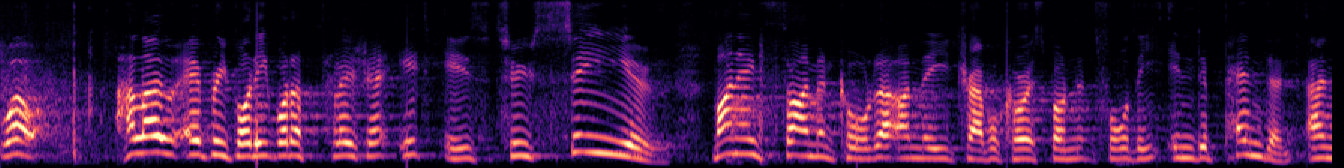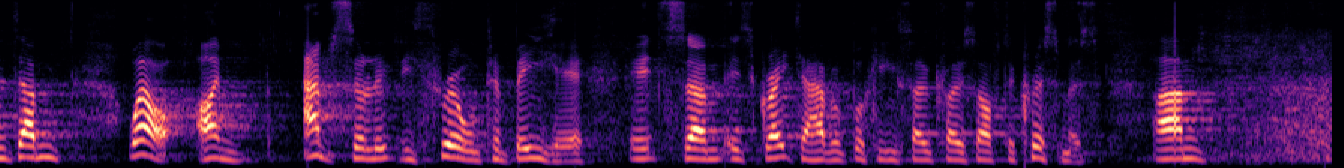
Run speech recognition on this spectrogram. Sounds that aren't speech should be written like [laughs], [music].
Well, hello everybody. What a pleasure it is to see you. My name's Simon Calder. I'm the travel correspondent for The Independent. And, um, well, I'm absolutely thrilled to be here. It's, um, it's great to have a booking so close after Christmas. Um,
